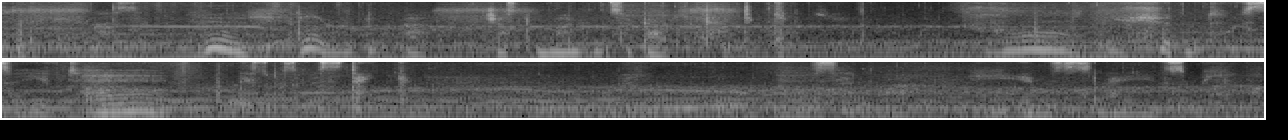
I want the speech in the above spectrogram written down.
to kill us. Just moments ago, he tried to kill you. You shouldn't have saved him. This was a enslaves people.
